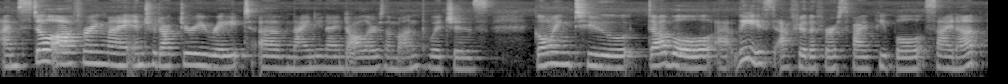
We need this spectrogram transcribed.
I'm still offering my introductory rate of $99 a month, which is going to double at least after the first five people sign up.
